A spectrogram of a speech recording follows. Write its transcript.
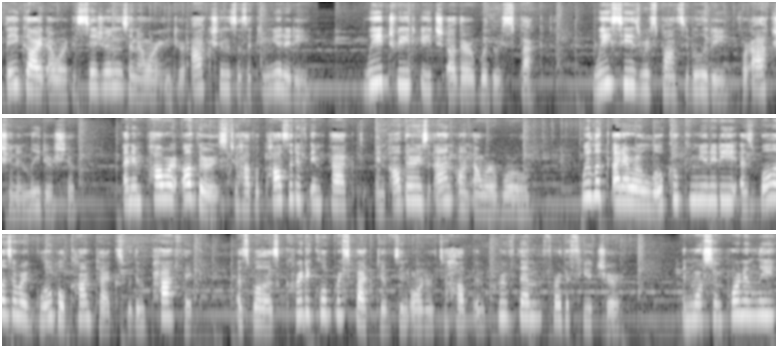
they guide our decisions and our interactions as a community. We treat each other with respect. We seize responsibility for action and leadership, and empower others to have a positive impact in others and on our world. We look at our local community as well as our global context with empathic as well as critical perspectives in order to help improve them for the future. And most importantly,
